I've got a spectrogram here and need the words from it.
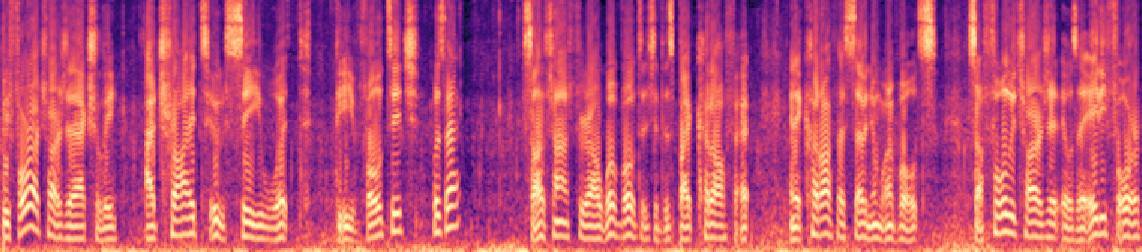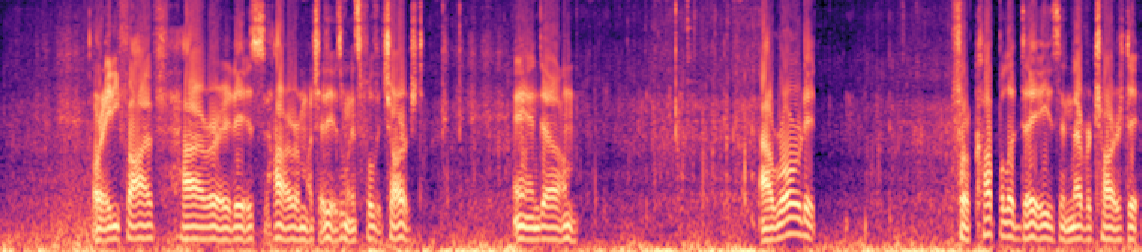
Before I charged it actually I tried to see what the voltage was at. So I was trying to figure out what voltage did this bike cut off at and it cut off at 71 volts. So I fully charged it. It was at 84 or 85 however it is however much it is when it's fully charged. And um, I rode it for a couple of days and never charged it.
